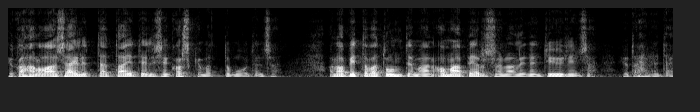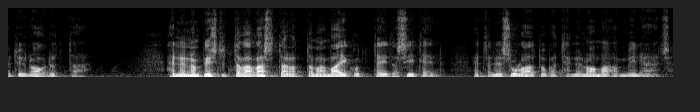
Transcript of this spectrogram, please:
joka haluaa säilyttää taiteellisen koskemattomuutensa, on opittava tuntemaan oma persoonallinen tyylinsä, jota hänen täytyy noudattaa. Hänen on pystyttävä vastaanottamaan vaikutteita siten, että ne sulautuvat hänen omaan minänsä.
